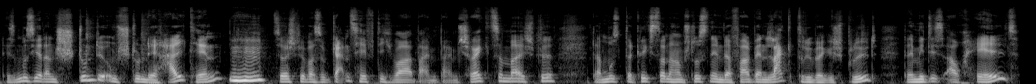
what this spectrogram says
Das muss ja dann Stunde um Stunde halten. Mhm. Zum Beispiel, was so ganz heftig war, beim, beim Schreck zum Beispiel, da, muss, da kriegst du dann am Schluss neben der Farbe einen Lack drüber gesprüht, damit es auch hält,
